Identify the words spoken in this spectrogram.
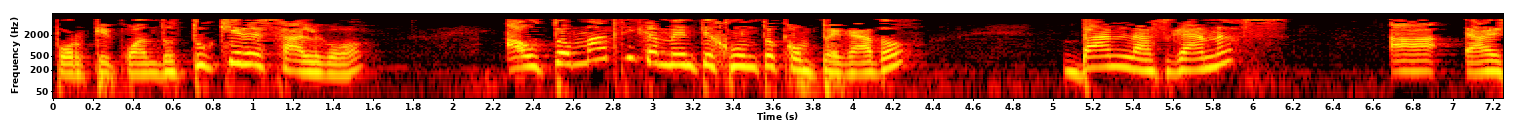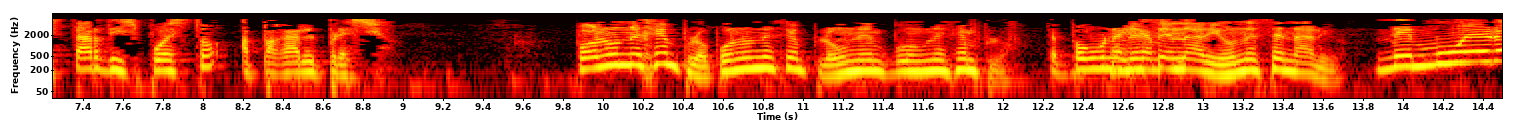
porque cuando tú quieres algo, automáticamente junto con pegado van las ganas a, a estar dispuesto a pagar el precio. Pon un ejemplo, pon un ejemplo, un, em- un ejemplo. Te pongo un ejemplo. escenario, un escenario. Me muero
